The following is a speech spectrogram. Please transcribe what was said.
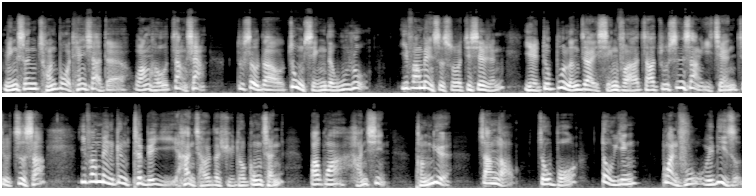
名声传播天下的王侯将相都受到重刑的侮辱。一方面是说这些人也都不能在刑罚加诸身上以前就自杀；一方面更特别以汉朝的许多功臣，包括韩信、彭越、张敖。周勃、窦婴、灌夫为例子，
